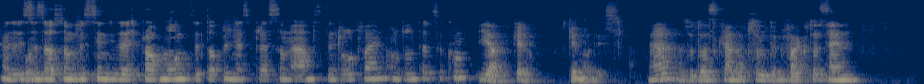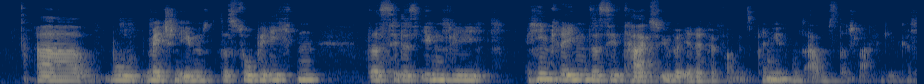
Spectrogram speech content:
Also ist es auch so ein bisschen dieser, ich brauche morgens den doppelten Espresso und abends den Rotwein, um runterzukommen? Ja, genau, genau das. Ja, also das kann absolut ein Faktor sein, äh, wo Menschen eben das so berichten, dass sie das irgendwie hinkriegen, dass sie tagsüber ihre Performance bringen Mhm. und abends dann schlafen gehen können.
